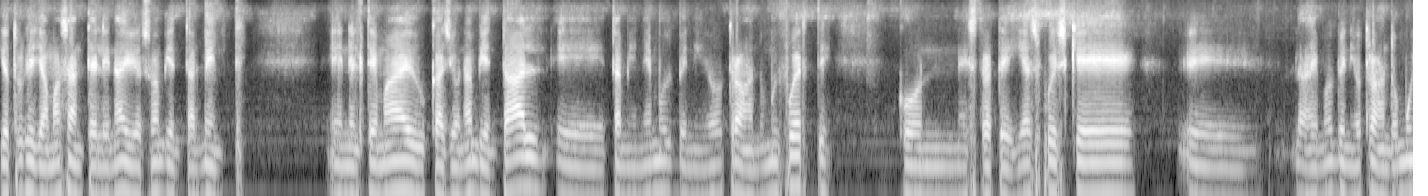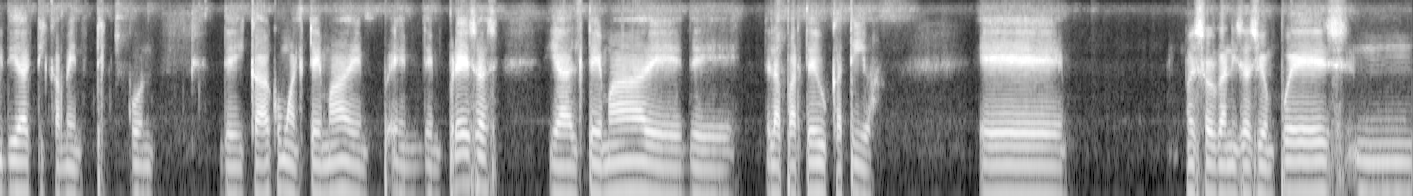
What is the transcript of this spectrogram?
y otro que se llama Santa Elena Diverso Ambientalmente. En el tema de educación ambiental eh, también hemos venido trabajando muy fuerte con estrategias pues que eh, las hemos venido trabajando muy didácticamente, con dedicada como al tema de, empresas y al tema de, la parte educativa. Eh, nuestra organización pues mm,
